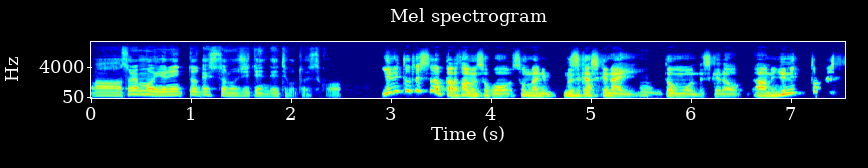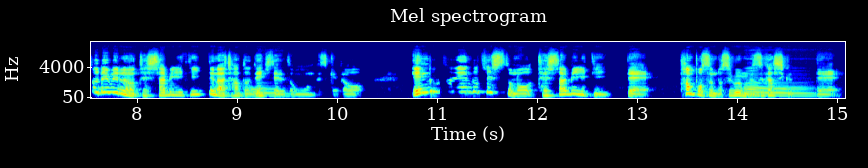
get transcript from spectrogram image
ああ、それはもうユニットテストの時点でってことですか？ユニットテストだったら多分そこそんなに難しくないと思うんですけど、あの、ユニットテストレベルのテスタビリティっていうのはちゃんとできてると思うんですけど、エンドツーエンドテストのテスタビリティって担保するのすごい難しくって、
